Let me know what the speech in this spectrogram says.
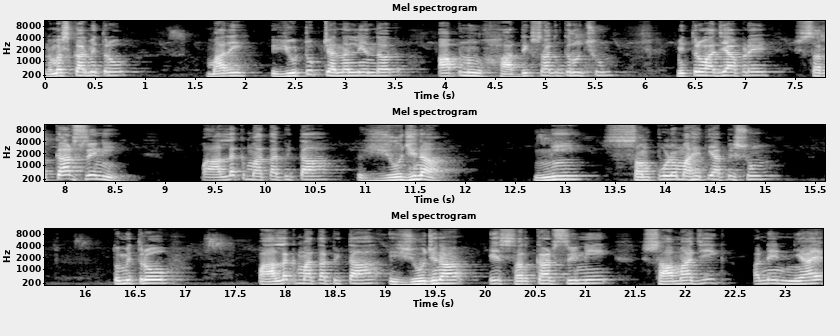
નમસ્કાર મિત્રો. મારી યુટ્યુબ ચેનલની અંદર આપનું હાર્દિક સ્વાગત કરું છું. મિત્રો, આજે આપણે સરકારશ્રીની પાલક માતા પિતા યોજનાની સંપૂર્ણ માહિતી આપીશું. તો મિત્રો, પાલક માતા પિતા યોજના એ સરકારશ્રીની સામાજિક અને ન્યાય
